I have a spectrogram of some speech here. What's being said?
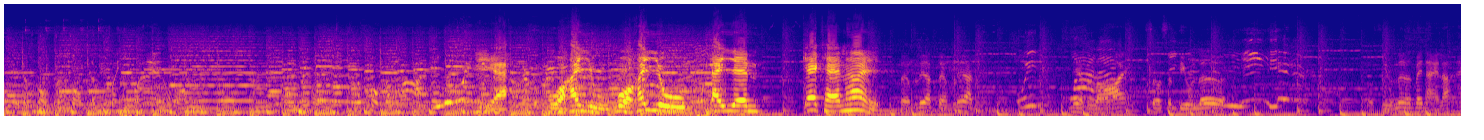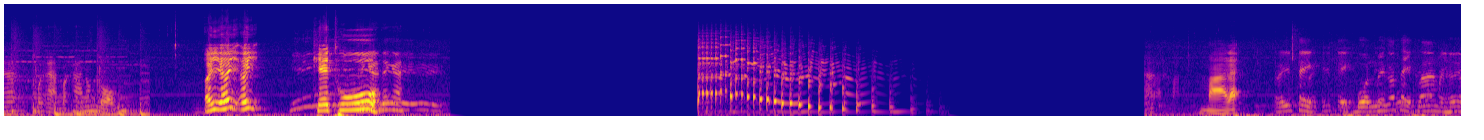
เฮ้ยต้องผมต้องผมแล้วพี่มาฮิวให้ต้องผมต้องผมต้องรอดนี่ไงบวกให้อยู่บวกให้อยู่ใจเย็น แก้แค้นให้ เติมเลือดเติมเลือดอุ้ยเรียบร้อยโซสติลเลอร์โซสติลเลอร์ไปไหนแล้วฮะมาอ่านมาฆ่าน้องหนมเอ้ยเอ้ยเอ้ย K2 นี่ไงมาแล้วเฮ้ยเสกเสกบนไม่ก็เสกล่างหน่อยเฮ้ย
